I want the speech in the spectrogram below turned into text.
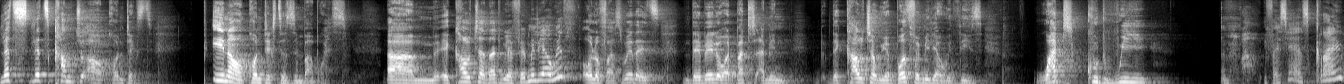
let's let's come to our context. In our context as Zimbabweans, um, a culture that we are familiar with, all of us, whether it's the or what, but I mean, the culture we are both familiar with. These, what could we? well, If I say ascribe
